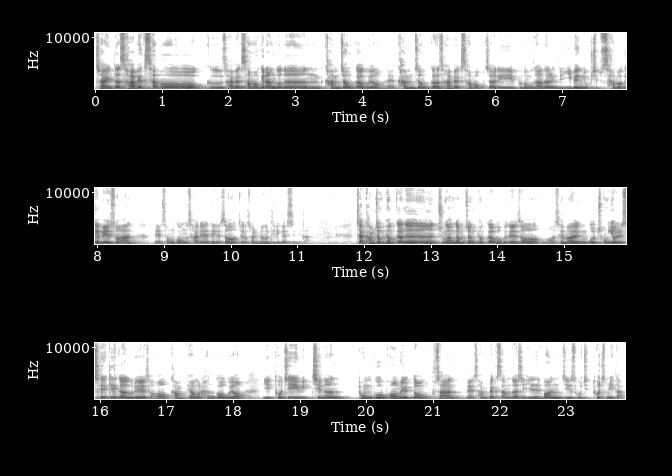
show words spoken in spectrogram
자, 일단 403억 그 403억이란 거는 감정가고요. 예, 감정가 403억짜리 부동산을 이제 263억에 매수한 네, 성공 사례에 대해서 제가 설명을 드리겠습니다. 자, 감정평가는 중앙감정평가법원에서 어, 새마을금고 총 13개가 의뢰해서 감평을 한 거고요. 이 토지 위치는 동구 범일동 부산 네, 303-1번지 소지 토지입니다.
